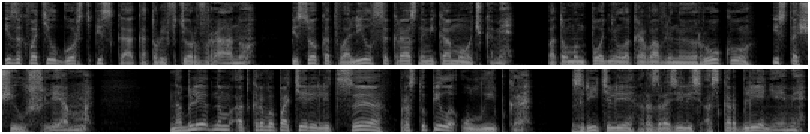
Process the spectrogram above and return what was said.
и захватил горсть песка, который втер в рану. Песок отвалился красными комочками. Потом он поднял окровавленную руку и стащил шлем. На бледном от кровопотери лице проступила улыбка. Зрители разразились оскорблениями.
